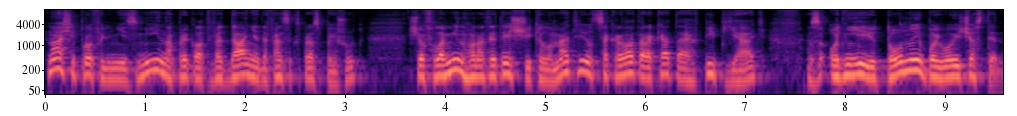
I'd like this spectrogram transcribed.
Наші профільні ЗМІ, наприклад, видання Defense Express пишуть, що Фламінго на 3000 кілометрів це крилата ракета FP-5 з однією тонною бойової частини.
